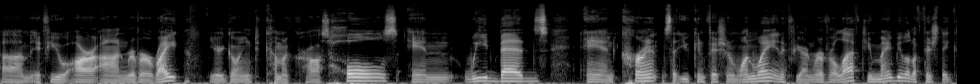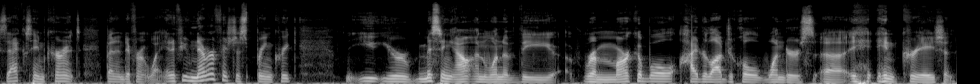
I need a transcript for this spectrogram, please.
Um, if you are on River Right, you're going to come across holes and weed beds and currents that you can fish in one way. And if you're on River Left, you might be able to fish the exact same current but in a different way. And if you've never fished a spring creek, you, are missing out on one of the remarkable hydrological wonders uh, in creation,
